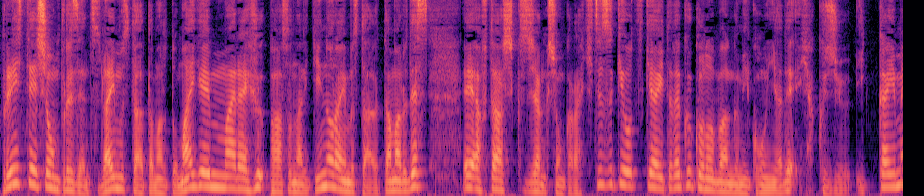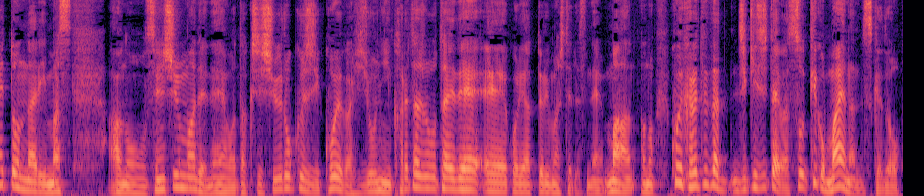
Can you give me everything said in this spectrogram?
プレイステーションプレゼンツ、ライムスター歌丸とマイゲームマイライフ、パーソナリティのライムスター歌丸です。えーアフターシックスジャンクションから引き続きお付き合いいただくこの番組、今夜で111回目となります。あの、先週までね、私収録時、声が非常に枯れた状態で、えーこれやっておりましてですね、まあ、あの、声枯れてた時期自体はそう結構前なんですけど、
